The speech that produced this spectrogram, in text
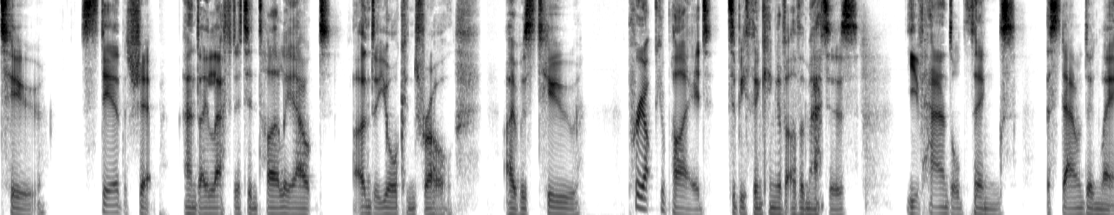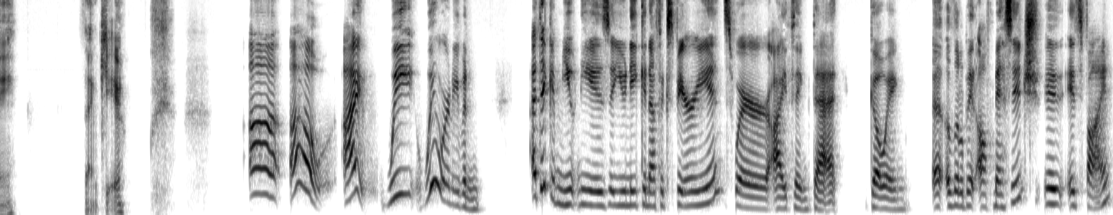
to steer the ship, and I left it entirely out under your control. I was too preoccupied to be thinking of other matters. You've handled things astoundingly. Thank you. Uh oh, I we we weren't even. I think a mutiny is a unique enough experience where I think that going a, a little bit off message is, is fine.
